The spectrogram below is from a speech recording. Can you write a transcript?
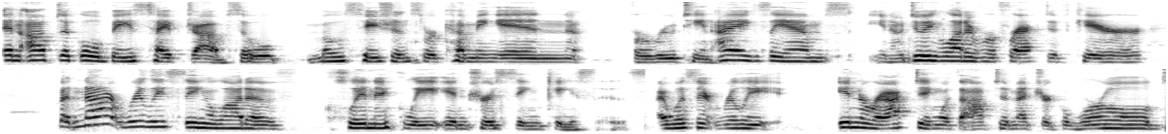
an optical base type job. So most patients were coming in for routine eye exams, you know, doing a lot of refractive care but not really seeing a lot of clinically interesting cases. I wasn't really interacting with the optometric world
